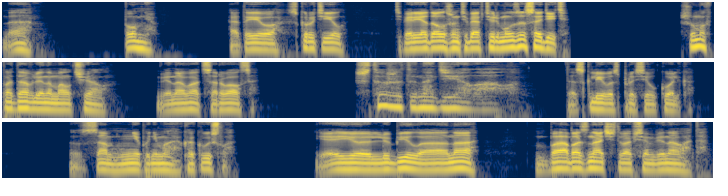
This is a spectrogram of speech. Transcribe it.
«Да, помню. А ты его скрутил. Теперь я должен тебя в тюрьму засадить». Шумов подавленно молчал. Виноват, сорвался. «Что же ты наделал?» — тоскливо спросил Колька. «Сам не понимаю, как вышло. Я ее любил, а она... Баба, значит, во всем виновата».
